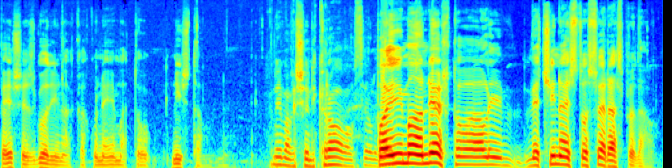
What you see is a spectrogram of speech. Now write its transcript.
5-6 godina kako nema to ništa. Nema više ni krava u selu? Pa ima nešto, ali većina je to sve rasprodala.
